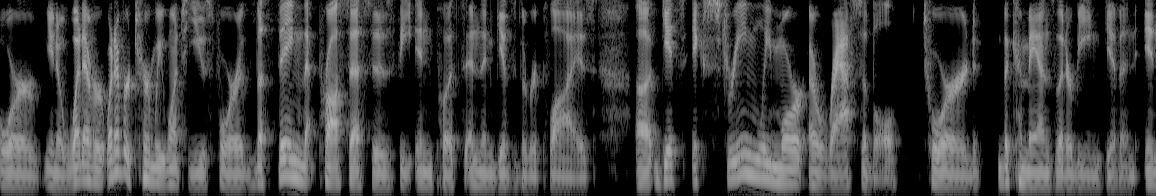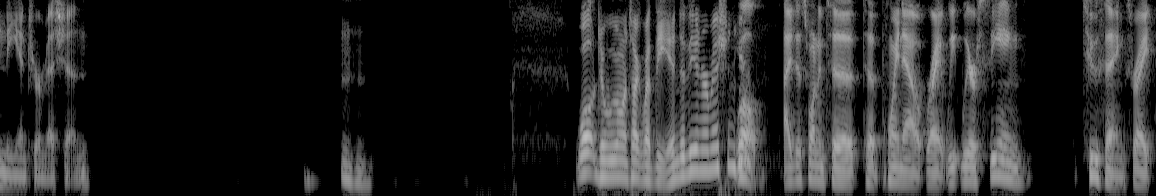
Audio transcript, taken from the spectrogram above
or you know whatever whatever term we want to use for the thing that processes the inputs and then gives the replies uh, gets extremely more irascible toward the commands that are being given in the intermission Mm-hmm. Well, do we want to talk about the end of the intermission? Here? Well, I just wanted to to point out, right? We we are seeing two things, right?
